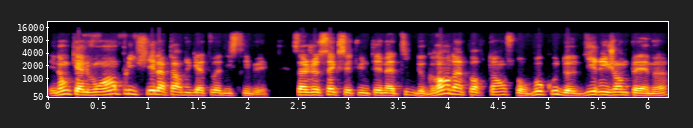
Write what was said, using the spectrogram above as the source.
Et donc, elles vont amplifier la part du gâteau à distribuer. Ça, je sais que c'est une thématique de grande importance pour beaucoup de dirigeants de PME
